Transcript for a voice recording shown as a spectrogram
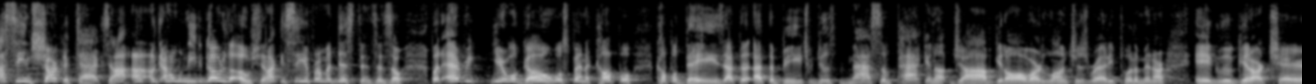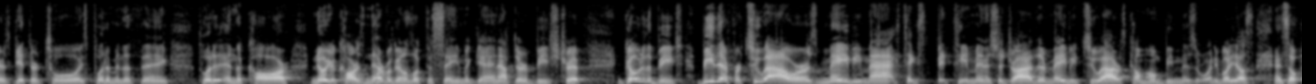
I've seen shark attacks, and I, I, I, don't need to go to the ocean. I can see it from a distance. And so, but every year we'll go and we'll spend a couple, couple days at the, at the beach. We do this massive packing up job, get all of our lunches ready, put them in our igloo, get our chairs, get their toys, put them in the thing, put it in the car. Know your car's never going to look the same again after a beach trip. Go to the beach, be there for two hours, maybe max, takes 15 minutes to drive there, maybe two hours, come home, be miserable. Anybody else? And so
